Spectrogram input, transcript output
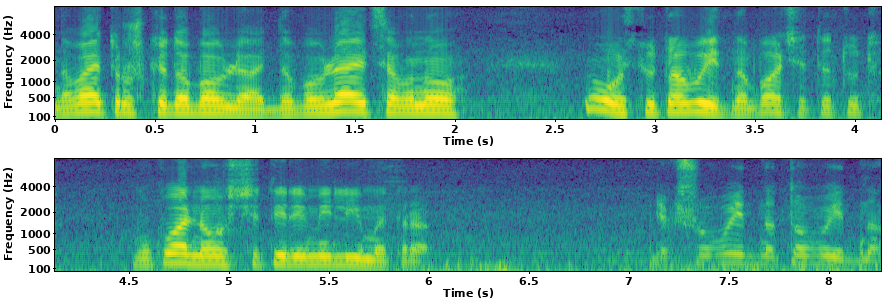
Давай трошки додати. Додається воно. Ну ось тут видно, бачите, тут буквально ось 4 мм. Якщо видно, то видно.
